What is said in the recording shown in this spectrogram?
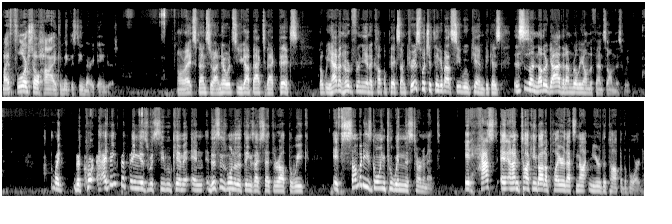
my floor so high can make this team very dangerous. All right, Spencer. I know it's you got back to back picks, but we haven't heard from you in a couple picks. I'm curious what you think about Siwoo Kim because this is another guy that I'm really on the fence on this week like the core. I think the thing is with Siwoo Kim, and this is one of the things I've said throughout the week. If somebody's going to win this tournament, it has to, and I'm talking about a player that's not near the top of the board.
